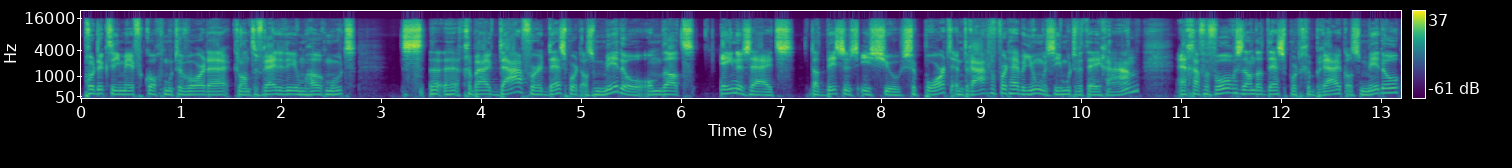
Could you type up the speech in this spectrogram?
Producten die meer verkocht moeten worden, klanttevredenheid die omhoog moet. Gebruik daarvoor het dashboard als middel, omdat enerzijds dat business issue support en draaglijk wordt hebben. Jongens, hier moeten we tegenaan. En ga vervolgens dan dat dashboard gebruiken als middel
